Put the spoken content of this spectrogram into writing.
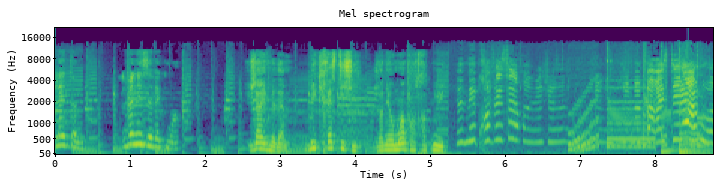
Layton, venez avec moi. J'arrive, madame. Luc reste ici. J'en ai au moins pour 30 minutes. Mais professeur, je... Je veux pas rester là, moi.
